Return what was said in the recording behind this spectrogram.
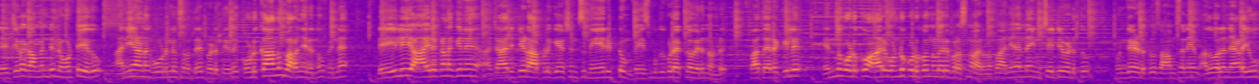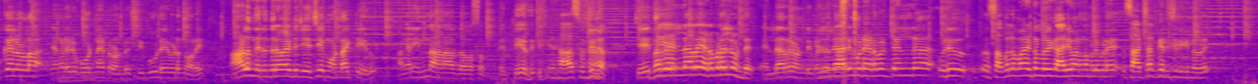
ചേച്ചിയുടെ കമന്റ് നോട്ട് ചെയ്തു. അനിയാണ് കൂടുതലും ശ്രദ്ധയപ്പെടുത്തിയത് കൊടുക്കാമെന്നും പറഞ്ഞിരുന്നു. പിന്നെ ഡെയിലി ആയിരക്കണക്കിന് ചാരിറ്റിയുടെ ആപ്ലിക്കേഷൻസ് നേരിട്ടും ഫേസ്ബുക്കിൽ കൂടെ ഒക്കെ വരുന്നുണ്ട്. അപ്പോൾ ആ തിരക്കിൽ എന്ന് കൊടുക്കും ആര് കൊണ്ടു കൊടുക്കും എന്നുള്ളൊരു പ്രശ്നമായിരുന്നു. അപ്പോൾ അനി തന്നെ ഇനിഷ്യേറ്റീവ് എടുത്തു മുൻകൈ എടുത്തു. സാംസനെയും അതുപോലെ ഞങ്ങളുടെ യു കെയിലുള്ള ഞങ്ങളുടെ ഒരു കോർഡിനേറ്റർ ഉണ്ട് ഷിബു ഡേവിഡ് എന്ന് പറയും. ആൾ നിരന്തരമായിട്ട് ചേച്ചിയെ കോൺടാക്ട് ചെയ്തു. അങ്ങനെ ഇന്നാണ് ആ ദിവസം എത്തിയത്. ആ സുദിനം. ചേച്ചി എല്ലാവരുടെയും ഇടപെടലുണ്ട്. എല്ലാവരുടെയും ഉണ്ട് എല്ലാവരും കൂടെ ഇടപെടലിന്റെ ഒരു സഫലമായിട്ടുള്ള ഒരു കാര്യമാണ് നമ്മളിവിടെ സാക്ഷാത്കരിച്ചിരിക്കുന്നത്.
